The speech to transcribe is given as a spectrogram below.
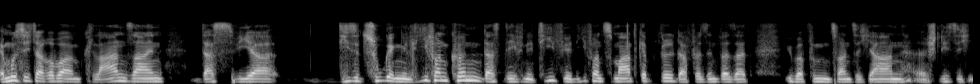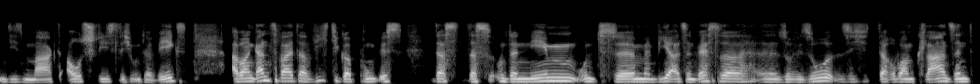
er muss sich darüber im Klaren sein, dass wir diese Zugänge liefern können. Das definitiv. Wir liefern Smart Capital. Dafür sind wir seit über 25 Jahren äh, schließlich in diesem Markt ausschließlich unterwegs. Aber ein ganz weiter wichtiger Punkt ist, dass das Unternehmen und ähm, wir als Investor äh, sowieso sich darüber im Klaren sind,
